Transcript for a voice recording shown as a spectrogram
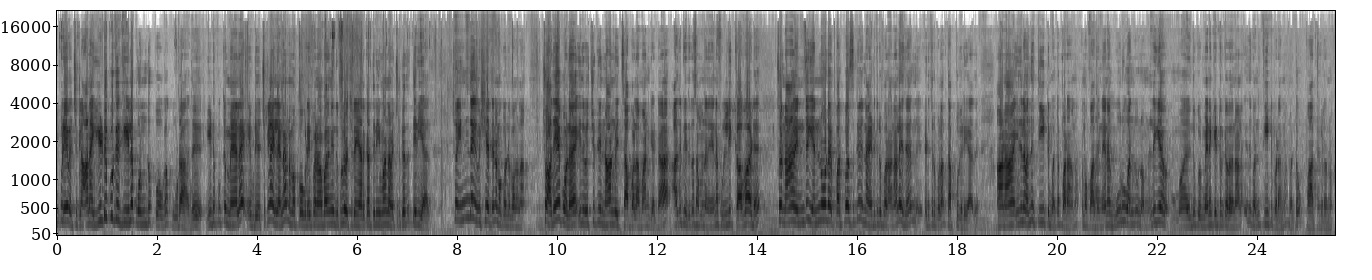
இப்படியே வச்சுக்கலாம். ஆனா இடுப்புக்கு கீழே கொண்டு போக கூடாது இடுப்புக்கு மேல இப்படி வச்சுக்கலாம். இல்லைன்னா நம்ம போக கூடாது இப்போ நான் பாருங்க இதுக்குள்ள வச்சிருக்கேன் யாருக்கா தெரியுமா? நான் வச்சிருக்கிறது தெரியாது. ஸோ இந்த விஷயத்தை நம்ம கொண்டு போகலாம். ஸோ அதே போல இது வச்சுட்டு நான்வெஜ் சாப்பிடலாமான்னு கேட்டா அதுக்கு இதுக்கு சம்மந்தம் இல்லை. ஏன்னா ஃபுல்லி கவர்டு ஸோ நான் வந்து என்னோட பர்பஸ்க்கு நான் எடுத்துகிட்டு போகிறேன் அதனால் இதை வந்து எடுத்துகிட்டு போகலாம் தப்பு கிடையாது. ஆனால் இதில் வந்து தீட்டு மட்டும் படாமல் நம்ம பார்த்துக்கணும். ஏன்னா குரு வந்து நம்மளைய இதுக்கு மெனக்கிட்டு இருக்கிறதுனால இதுக்கு வந்து தீட்டு படாமல் மட்டும் பார்த்துக்கிடணும்.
